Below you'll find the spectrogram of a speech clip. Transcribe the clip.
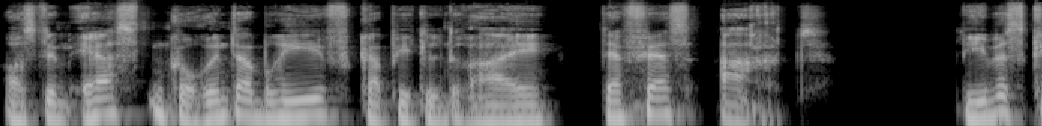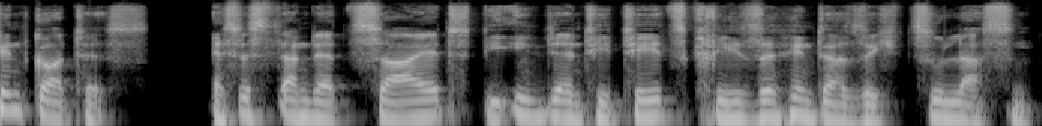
Aus dem ersten Korintherbrief, Kapitel 3, der Vers 8. Liebes Kind Gottes, es ist an der Zeit, die Identitätskrise hinter sich zu lassen.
